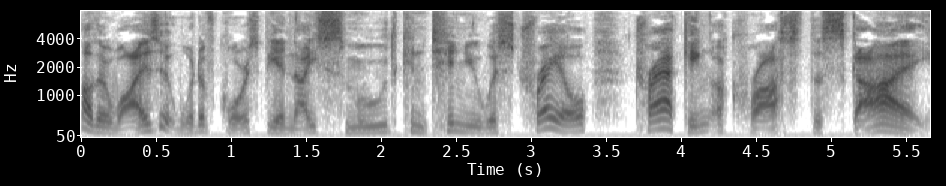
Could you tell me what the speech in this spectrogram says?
Otherwise, it would of course be a nice smooth continuous trail tracking across the sky.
